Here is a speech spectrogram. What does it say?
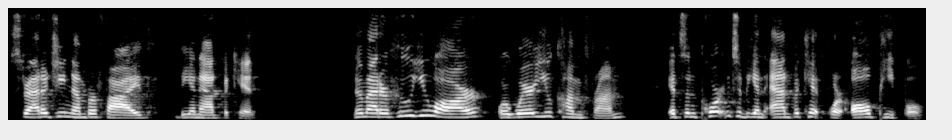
Strategy number five be an advocate. No matter who you are or where you come from, it's important to be an advocate for all people.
